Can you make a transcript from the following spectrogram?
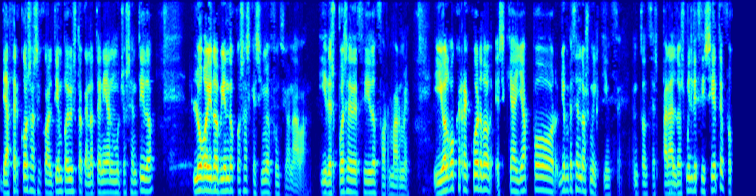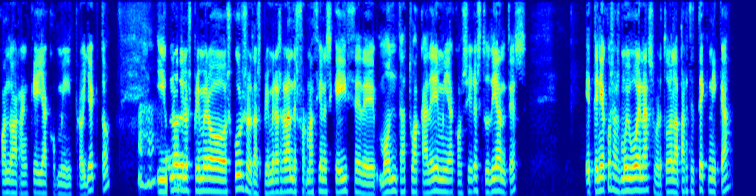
de hacer cosas y con el tiempo he visto que no tenían mucho sentido, luego he ido viendo cosas que sí me funcionaban y después he decidido formarme. Y algo que recuerdo es que allá por, yo empecé en 2015, entonces para el 2017 fue cuando arranqué ya con mi proyecto y uno de los primeros cursos, las primeras grandes formaciones que hice de monta tu academia, consigue estudiantes, eh, tenía cosas muy buenas, sobre todo en la parte técnica,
